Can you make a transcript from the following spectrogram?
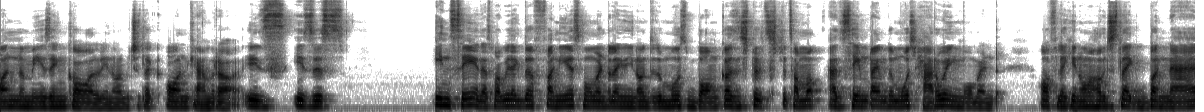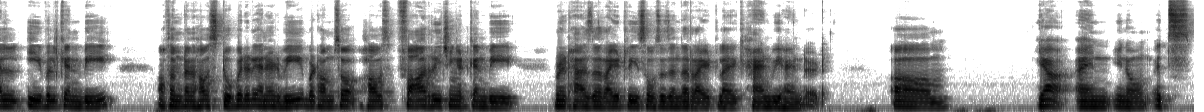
one amazing call you know which is like on camera is is this insane? That's probably like the funniest moment like you know the most bonkers and still, still some at the same time the most harrowing moment of like you know how just like banal evil can be or sometimes how stupid it can be but also how far reaching it can be when it has the right resources and the right like hand behind it. Um yeah and you know it's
